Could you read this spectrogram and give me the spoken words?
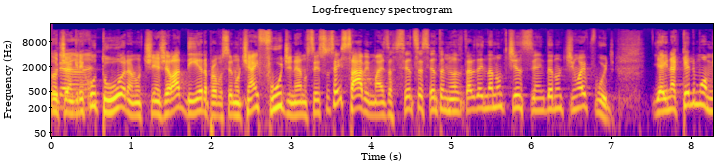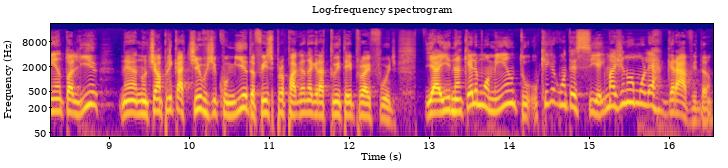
Não tinha né? agricultura, não tinha geladeira para você, não tinha iFood, né? Não sei se vocês sabem, mas há 160 mil anos atrás ainda não tinha, ainda não tinha o iFood. E aí naquele momento ali, né, não tinha aplicativos de comida, fiz propaganda gratuita aí pro iFood. E aí naquele momento, o que que acontecia? Imagina uma mulher grávida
